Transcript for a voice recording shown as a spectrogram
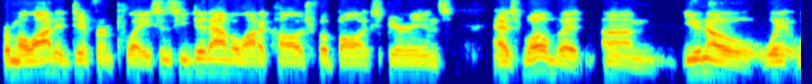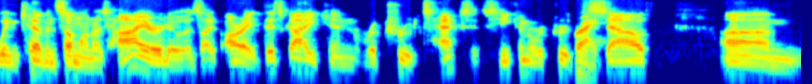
from a lot of different places. He did have a lot of college football experience as well. But um, you know, when when Kevin Sumlin was hired, it was like, all right, this guy can recruit Texas. He can recruit right. the South. Um,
